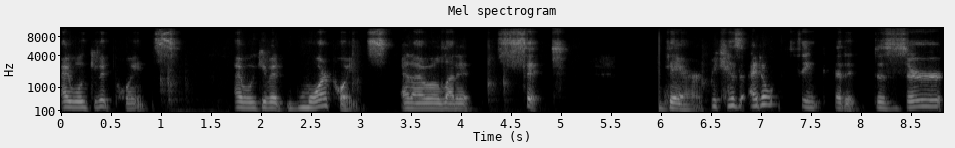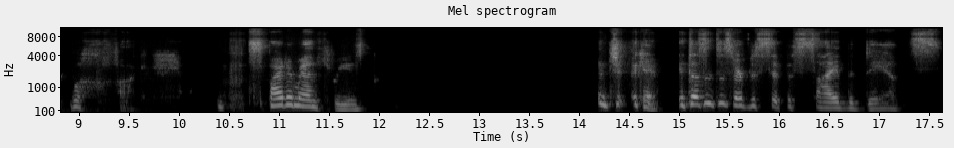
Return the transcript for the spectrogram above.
I will give it points. I will give it more points and I will let it sit there because I don't think that it deserve. Well, fuck. Spider-Man Three is okay. It doesn't deserve to sit beside the dance.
